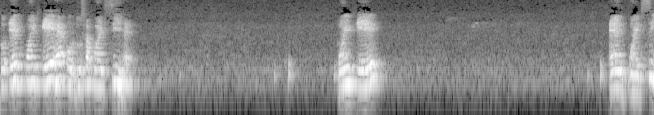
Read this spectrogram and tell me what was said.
तो एक पॉइंट ए है और दूसरा पॉइंट सी है। Point A and point C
